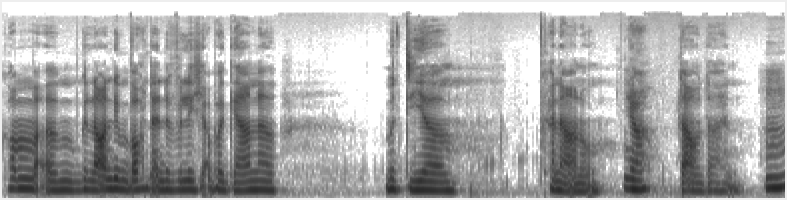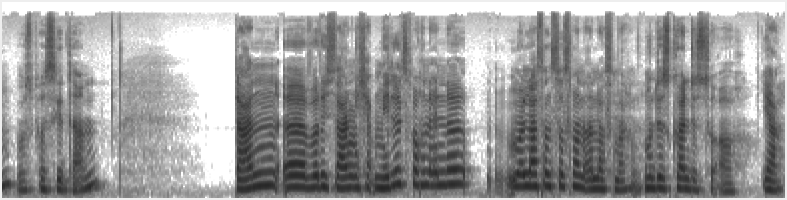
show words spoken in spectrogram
komm, ähm, genau an dem Wochenende will ich aber gerne mit dir, keine Ahnung, ja. da und dahin. Mhm. Was passiert dann? Dann äh, würde ich sagen, ich habe Mädelswochenende, lass uns das mal anders machen. Und das könntest du auch? Ja,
